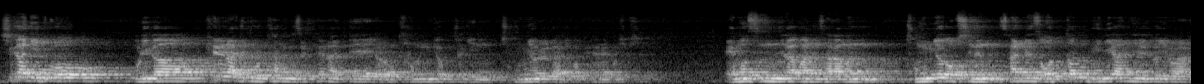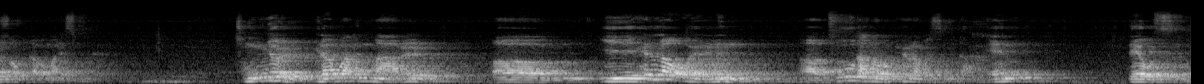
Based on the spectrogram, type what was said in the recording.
시간이 있고 우리가 표현하지 못하는 것을 표현할 때 여러분 감격적인 정열을 가지고 표현해 보십시오. 에머슨이라고 하는 사람은 정열 없이는 삶에서 어떤 위대한 일도 일어날 수 없다고 정열이라고 하는 말을 어, 이 헬라어에는 어, 두 단어로 표현하고 있습니다. 엔 데오스.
